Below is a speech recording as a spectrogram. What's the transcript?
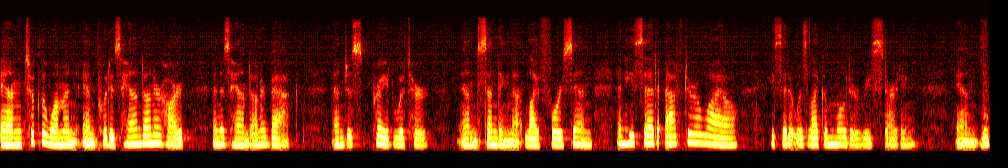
and took the woman and put his hand on her heart and his hand on her back and just prayed with her and sending that life force in. And he said after a while, he said it was like a motor restarting. And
